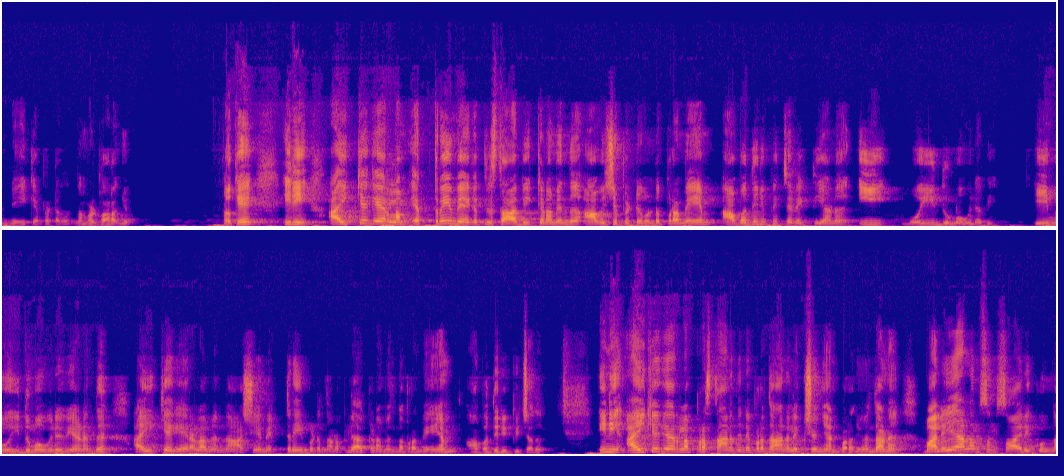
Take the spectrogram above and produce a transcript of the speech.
ഉന്നയിക്കപ്പെട്ടത് നമ്മൾ പറഞ്ഞു. ഓക്കെ ഇനി ഐക്യ കേരളം എത്രയും വേഗത്തിൽ സ്ഥാപിക്കണമെന്ന് ആവശ്യപ്പെട്ടുകൊണ്ട് പ്രമേയം അവതരിപ്പിച്ച വ്യക്തിയാണ് ഈ മൊയ്തു മൗലവി. ഈ മൊയ്തു മൗലവിയാണെന്ന് ഐക്യ കേരളം എന്ന ആശയം എത്രയും പെട്ടെന്ന് നടപ്പിലാക്കണമെന്ന പ്രമേയം അവതരിപ്പിച്ചത്. ഇനി ഐക്യ കേരള പ്രസ്ഥാനത്തിന്റെ പ്രധാന ലക്ഷ്യം ഞാൻ പറഞ്ഞു. എന്താണ്? മലയാളം സംസാരിക്കുന്ന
